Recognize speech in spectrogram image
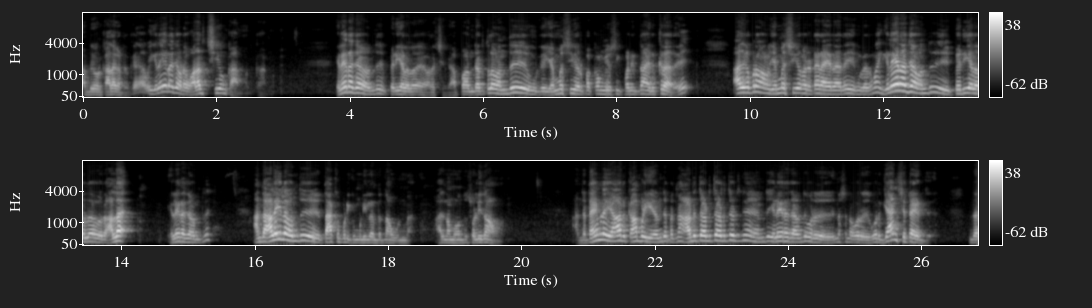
அப்படி ஒரு காலகட்டம் இருக்குது அவர் இளையராஜாவோட வளர்ச்சியும் காரணம் காரணம். இளையராஜா வந்து பெரிய அளவில் வளர்ச்சி இருக்குது அப்போ அந்த இடத்துல வந்து உங்களுக்கு எம்எஸ்சி ஒரு பக்கம் மியூசிக் பண்ணிட்டு தான் இருக்கிறாரு. அதுக்கப்புறம் எம்எஸ்சியும் ரிட்டையர் ஆகிறாரு இவங்க இளையராஜா வந்து பெரிய அளவில் ஒரு அலை. இளையராஜா வந்து அந்த அலையில் வந்து தாக்கு பிடிக்க முடியலன்றது தான் உண்மை. அது நம்ம வந்து சொல்லி தான் ஆகணும். அந்த டைமில் யார் காம்படி வந்து பார்த்தீங்கன்னா அடுத்து அடுத்து அடுத்து அடுத்து வந்து இளையராஜா வந்து ஒரு என்ன சொன்ன ஒரு ஒரு கேங் செட் ஆகிடுது இந்த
